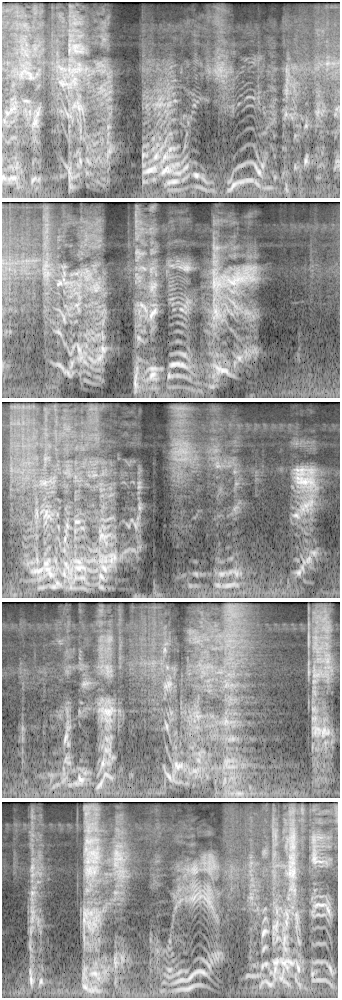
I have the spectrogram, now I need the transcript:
โอ้ยเชี่ยแกล้งอันนั้นคือวันเดอร์ส What the heck โอ้ยเฮียมันก็มาชอฟฟิส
